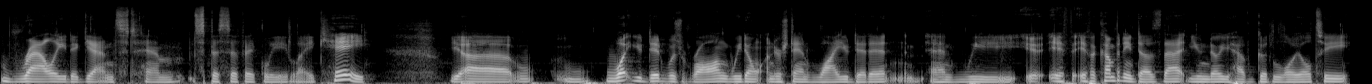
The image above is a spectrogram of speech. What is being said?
rallied against him specifically, like, "Hey, yeah, w- what you did was wrong. We don't understand why you did it, and we if if a company does that, you know you have good loyalty.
